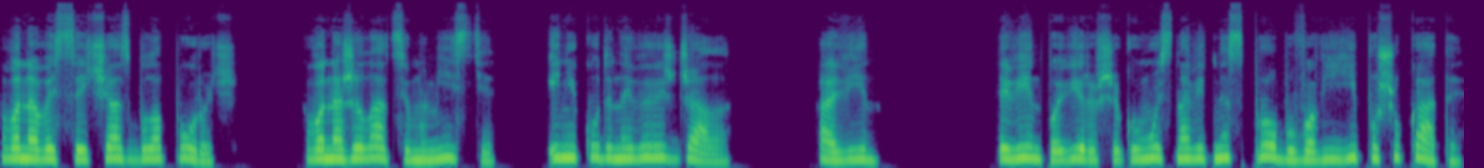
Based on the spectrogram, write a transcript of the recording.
Вона весь цей час була поруч. Вона жила в цьому місті і нікуди не виїжджала. А він. Він, повіривши комусь, навіть не спробував її пошукати.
